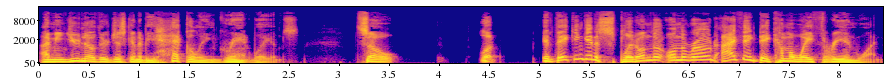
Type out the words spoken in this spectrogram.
I mean, you know, they're just going to be heckling Grant Williams. So, look, if they can get a split on the on the road, I think they come away three and one.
